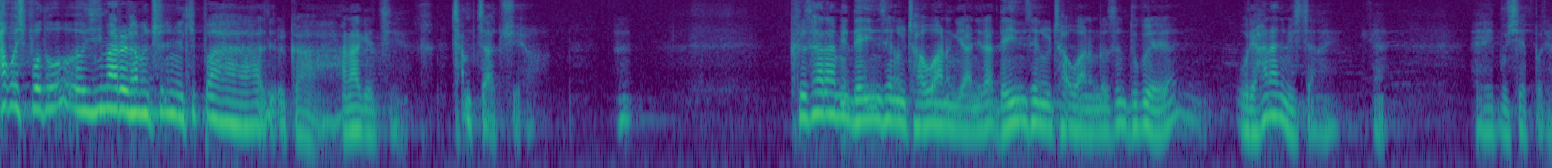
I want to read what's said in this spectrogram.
하고 싶어도 이 말을 하면 주님이 기뻐할까? 안 하겠지. 참자 주여. 그 사람이 내 인생을 좌우하는 게 아니라 내 인생을 좌우하는 것은 누구예요? 우리 하나님이시잖아요. 그러니까 에이 무시해버려.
